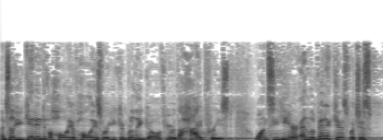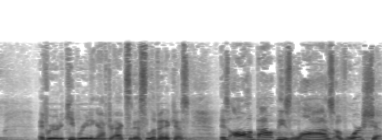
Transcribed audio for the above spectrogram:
until you get into the Holy of Holies where you could really go if you were the high priest once a year. And Leviticus, which is, if we were to keep reading after Exodus, Leviticus is all about these laws of worship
